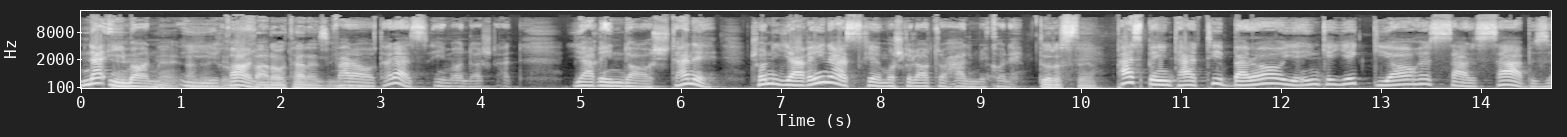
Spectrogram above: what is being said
نه ایمان نه ایقان. فراتر از این فراتر از ایمان داشتن. یقین داشتنه. چون یقین است که مشکلات رو حل می‌کنه. درسته. پس به این ترتیب برای اینکه یک گیاه سرسبز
